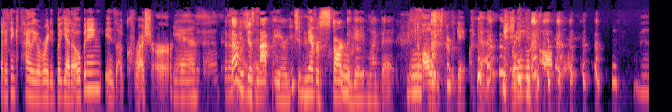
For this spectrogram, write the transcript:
but I think it's highly overrated. But yeah, the opening is a crusher. Yeah. Yeah, That was opening- just not fair. You should never start a game like that. You should always start a game like that. It's. Yeah.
